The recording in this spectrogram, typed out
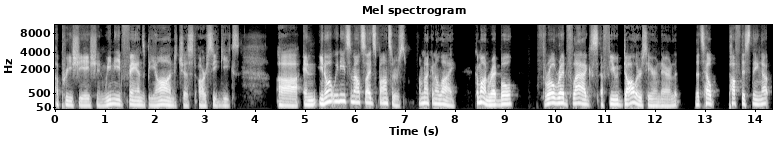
appreciation we need fans beyond just rc geeks uh, and you know what we need some outside sponsors i'm not going to lie come on, Red Bull, throw red flags a few dollars here and there. Let, let's help puff this thing up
